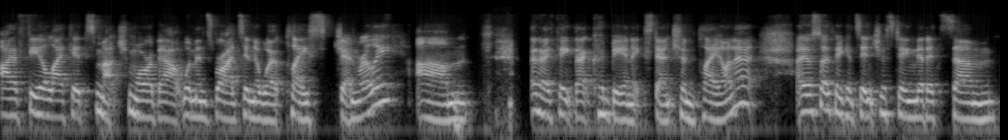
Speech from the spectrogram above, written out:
I feel like it's much more about women's rights in the workplace generally. Um, and I think that could be an extension play on it. I also think it's interesting that it's um,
